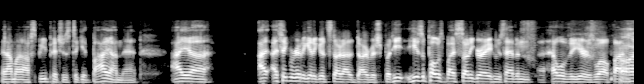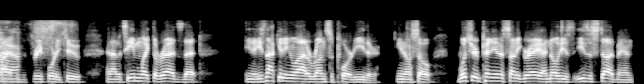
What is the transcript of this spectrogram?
and I'm on my off speed pitches to get by on that. I uh I, I think we're going to get a good start out of Darvish, but he he's opposed by Sonny Gray, who's having a hell of a year as well, five Oh, and five yeah. with a 342, and on a team like the Reds that, you know, he's not getting a lot of run support either. You know, so what's your opinion of Sonny Gray? I know he's he's a stud, man.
